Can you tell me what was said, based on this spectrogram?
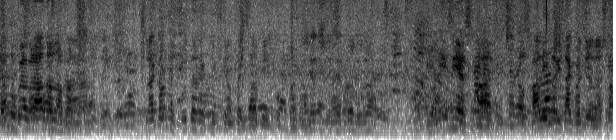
Ja tu byłem rano na pewno. Flakonek butelek tych piątek sobie pokładam. Nic nie spali. To zwali, to i tak będzie leżał.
